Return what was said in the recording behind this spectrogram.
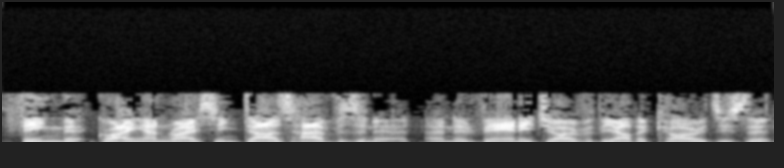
thing that greyhound racing does have as an, an advantage over the other codes is that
